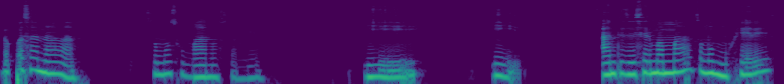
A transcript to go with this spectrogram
No pasa nada. Somos humanos también. Y, y antes de ser mamá, somos mujeres,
